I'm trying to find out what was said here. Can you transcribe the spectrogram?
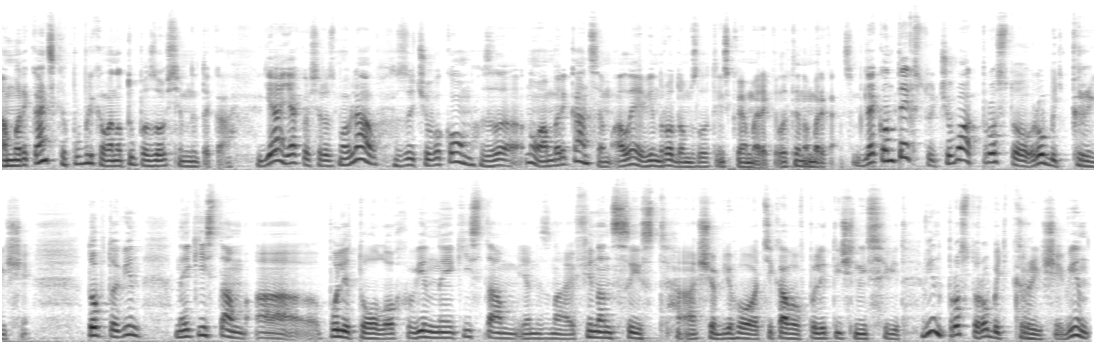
Американська публіка, вона тупо зовсім не така. Я якось розмовляв з чуваком, з ну, американцем, але він родом з Латинської Америки, латиноамериканцем. Для контексту, чувак просто робить криші. Тобто він не якийсь там а, політолог, він не якийсь там, я не знаю, фінансист, а, щоб його цікавив політичний світ. Він просто робить криші. Він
